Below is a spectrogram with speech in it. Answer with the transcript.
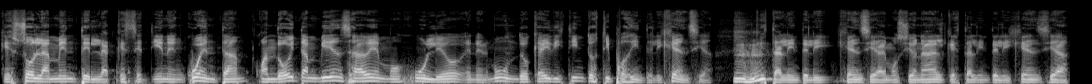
que solamente la que se tiene en cuenta, cuando hoy también sabemos, Julio, en el mundo que hay distintos tipos de inteligencia, que está la inteligencia emocional, que está la inteligencia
